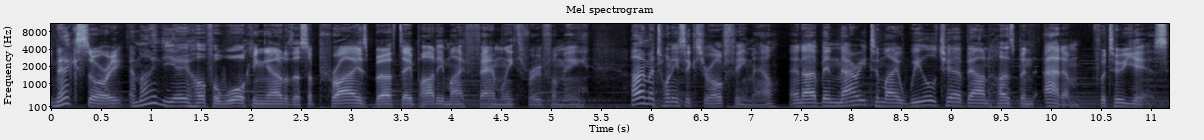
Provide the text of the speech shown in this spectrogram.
Next story, am I the a-hole for walking out of the surprise birthday party my family threw for me? I'm a 26 year old female, and I've been married to my wheelchair bound husband Adam for two years.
